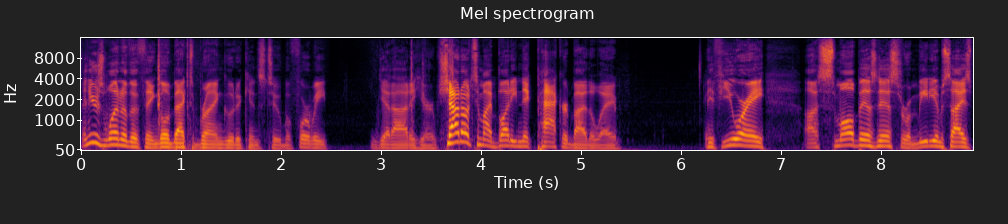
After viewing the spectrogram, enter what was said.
And here's one other thing, going back to Brian Gutekunst too, before we get out of here. Shout out to my buddy Nick Packard, by the way. If you are a, a small business or a medium-sized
